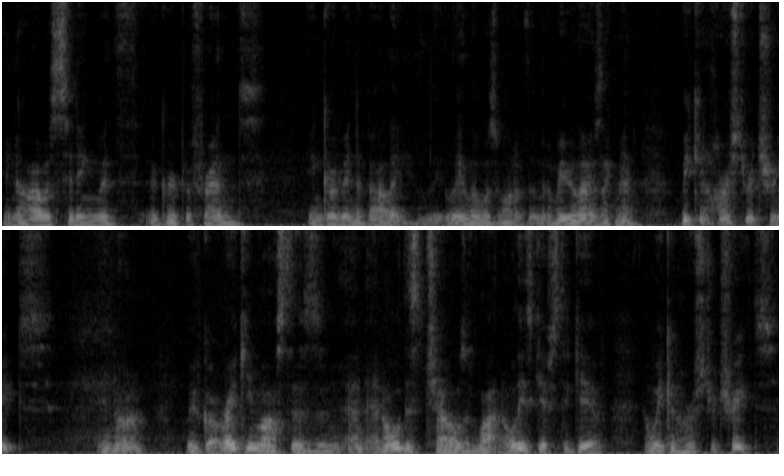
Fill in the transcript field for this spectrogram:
you know, I was sitting with a group of friends in Govinda Valley. Le- Leela was one of them, and we realized, like, man, we can host retreats, you know. We've got Reiki masters and, and, and all these channels of light and all these gifts to give, and we can host retreats.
